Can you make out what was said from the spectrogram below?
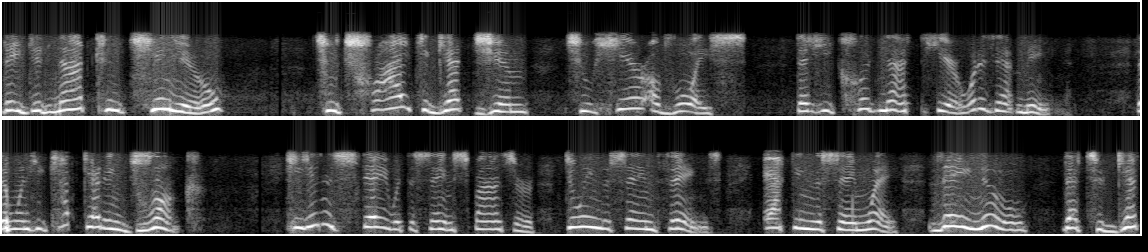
they did not continue to try to get Jim to hear a voice that he could not hear. What does that mean? That when he kept getting drunk, he didn't stay with the same sponsor, doing the same things, acting the same way. They knew that to get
